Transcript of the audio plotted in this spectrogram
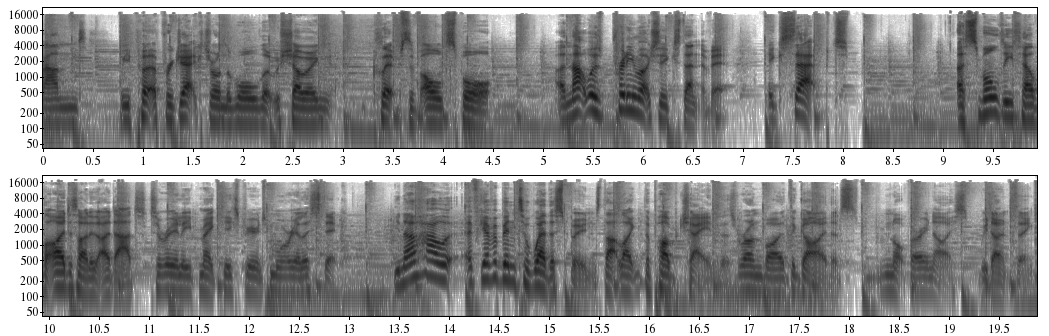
and we put a projector on the wall that was showing clips of old sport. And that was pretty much the extent of it, except a small detail that I decided I'd add to really make the experience more realistic. You know how have you ever been to Wetherspoons, that like the pub chain that's run by the guy that's not very nice, we don't think.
